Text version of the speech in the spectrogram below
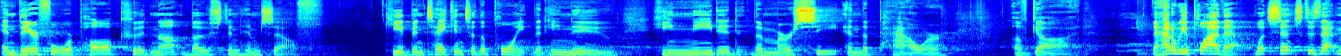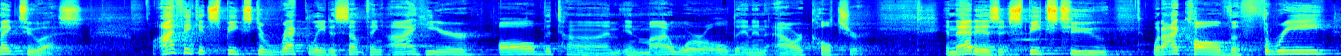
And therefore, Paul could not boast in himself. He had been taken to the point that he knew he needed the mercy and the power of God. Now, how do we apply that? What sense does that make to us? I think it speaks directly to something I hear all the time in my world and in our culture. And that is, it speaks to what I call the three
